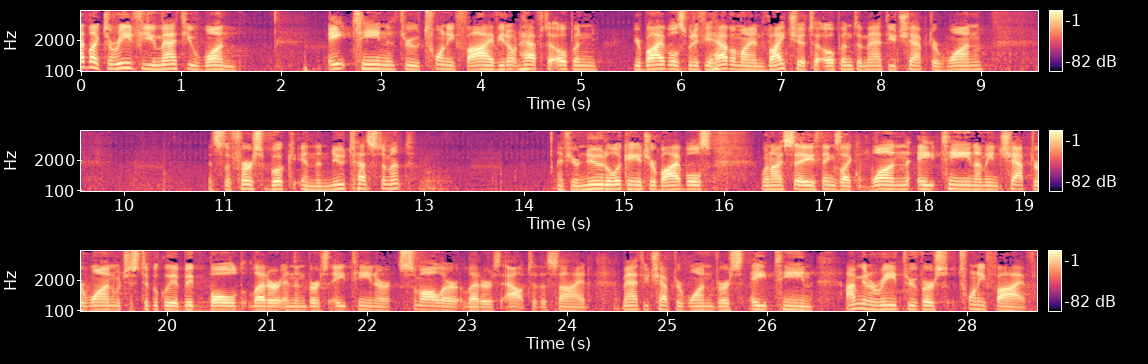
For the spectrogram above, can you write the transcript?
I'd like to read for you Matthew 1 18 through 25. You don't have to open your Bibles, but if you have them, I invite you to open to Matthew chapter 1. It's the first book in the New Testament. If you're new to looking at your Bibles, when I say things like 118, I mean chapter 1, which is typically a big bold letter, and then verse 18 are smaller letters out to the side. Matthew chapter 1, verse 18. I'm going to read through verse 25.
